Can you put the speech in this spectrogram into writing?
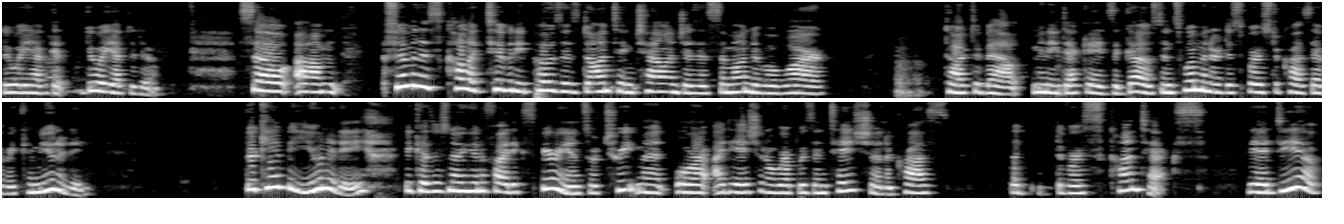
Do what you have to get, do what you have to do. So, um, feminist collectivity poses daunting challenges, as Simone de Beauvoir talked about many decades ago, since women are dispersed across every community. There can't be unity because there's no unified experience or treatment or ideational representation across the diverse contexts. The idea of,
